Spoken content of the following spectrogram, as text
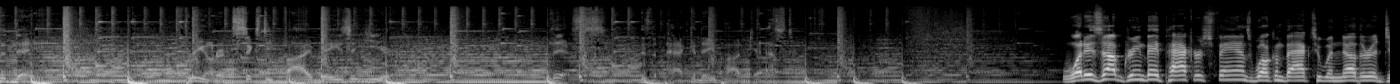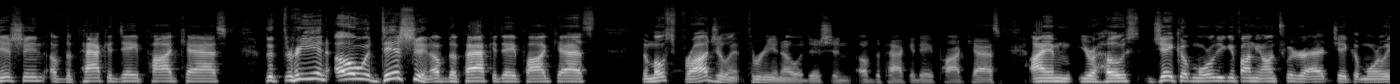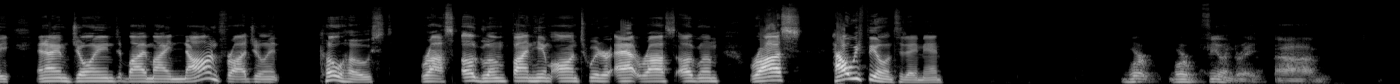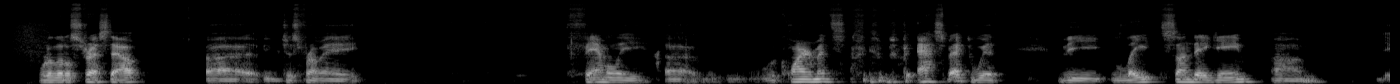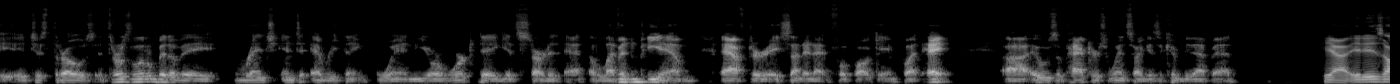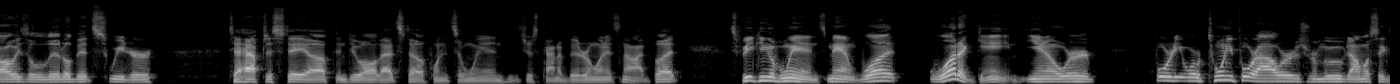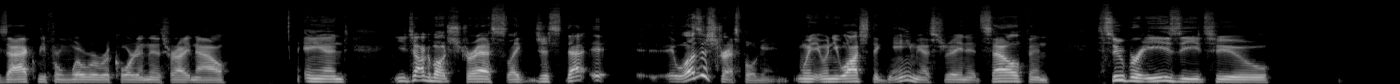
minutes a day, 365 days a year. This is the Pack a Day Podcast. What is up, Green Bay Packers fans? Welcome back to another edition of the Pack a Day Podcast, the 3 and 0 edition of the Pack a Day Podcast the most fraudulent 3 0 edition of the Pack a Day podcast. I am your host, Jacob Morley. You can find me on Twitter at Jacob Morley. And I am joined by my non fraudulent co host, Ross Uglem. Find him on Twitter at Ross Uglem. Ross, how are we feeling today, man? We're we're feeling great. Um, we're a little stressed out, uh, just from a family uh, requirements aspect with the late Sunday game. Um, it, just throws it throws a little bit of a wrench into everything when your workday gets started at 11 p.m. after a Sunday night football game. But hey, uh, it was a Packers win, so I guess it couldn't be that bad. Yeah, it is always a little bit sweeter to have to stay up and do all that stuff when it's a win. It's just kind of bitter when it's not. But speaking of wins, man, what what a game. You know, we're 40 we're 24 hours removed almost exactly from where we're recording this right now. And you talk about stress, like just that it, it was a stressful game when when you watch the game yesterday in itself and super easy to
